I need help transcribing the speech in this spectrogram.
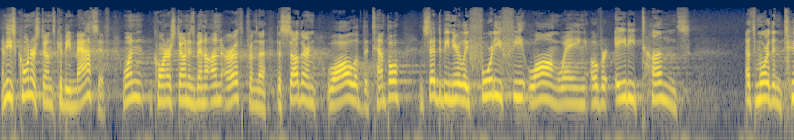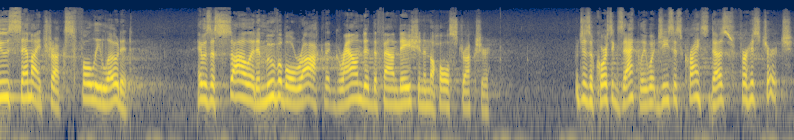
And these cornerstones could be massive. One cornerstone has been unearthed from the, the southern wall of the temple and said to be nearly 40 feet long, weighing over 80 tons. That's more than two semi trucks fully loaded. It was a solid, immovable rock that grounded the foundation in the whole structure, which is, of course, exactly what Jesus Christ does for his church.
